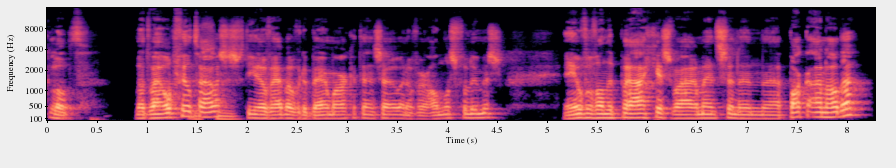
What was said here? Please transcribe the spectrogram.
Klopt. Wat mij opviel dus, trouwens, als we het hierover hebben, over de bear market en zo, en over handelsvolumes. heel veel van de praatjes waar mensen een uh, pak aan hadden,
